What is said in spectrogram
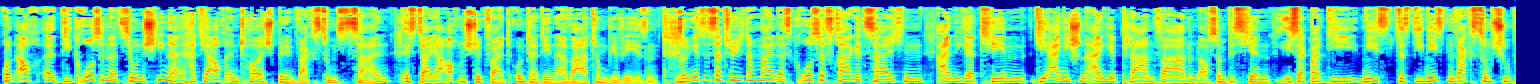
Und auch äh, die große Nation China hat ja auch enttäuscht mit den Wachstumszahlen, ist da ja auch ein Stück weit unter den Erwartungen gewesen. So, und jetzt ist natürlich nochmal das große Fragezeichen einiger Themen, die eigentlich schon eingeplant waren und auch so ein bisschen, ich sag mal, die, nächst, die nächsten Wachstumsschub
